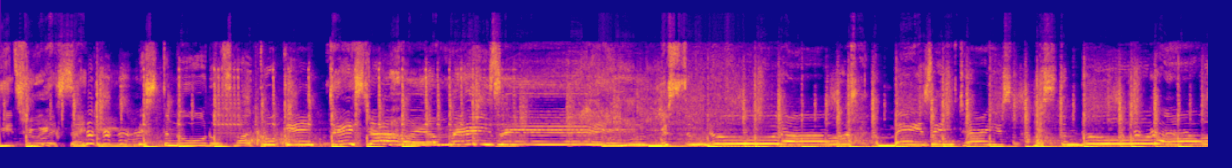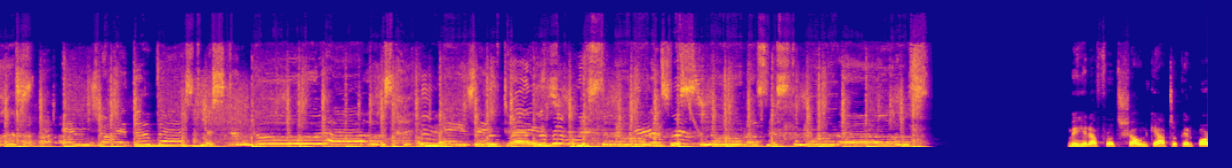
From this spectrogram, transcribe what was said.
কিছু এক্সাইটিং মিস্টার নুডলস হয় কুকিং মেহের আফরোজ শাওনকে আটকের পর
